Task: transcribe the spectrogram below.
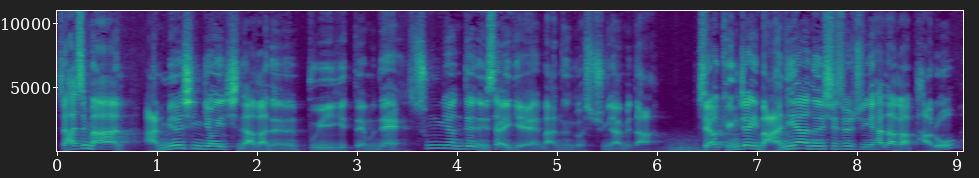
자, 하지만 안면신경이 지나가는 부위이기 때문에 숙련된 의사에게 맞는 것이 중요합니다. 제가 굉장히 많이 하는 시술 중에 하나가 바로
